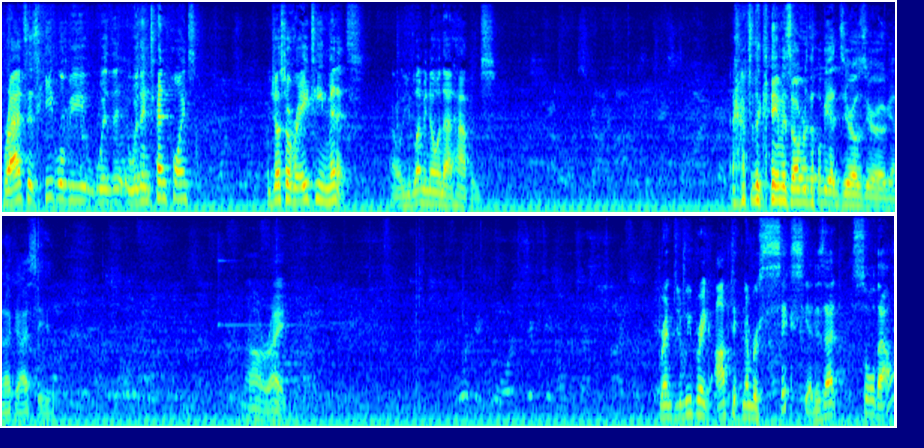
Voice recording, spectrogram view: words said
Brad says Heat will be within, within 10 points in just over 18 minutes. Well, you let me know when that happens. After the game is over, they'll be at 0 0 again. Okay, I see you. All right. Brent, did we break optic number six yet? Is that sold out?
